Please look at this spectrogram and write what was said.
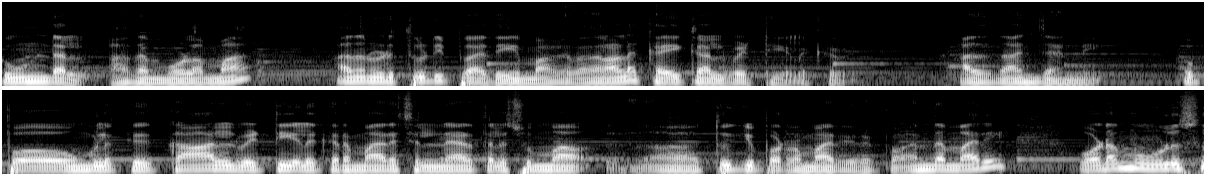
தூண்டல் அதன் மூலமாக அதனுடைய துடிப்பு அதிகமாகுது. அதனால் கை கால் வெட்டி இழுக்குது. அதுதான் ஜன்னி. இப்போது உங்களுக்கு கால் வெட்டி இழுக்கிற மாதிரி சில நேரத்தில் சும்மா தூக்கி போடுற மாதிரி இருக்கும். அந்த மாதிரி உடம்பு முழுசு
